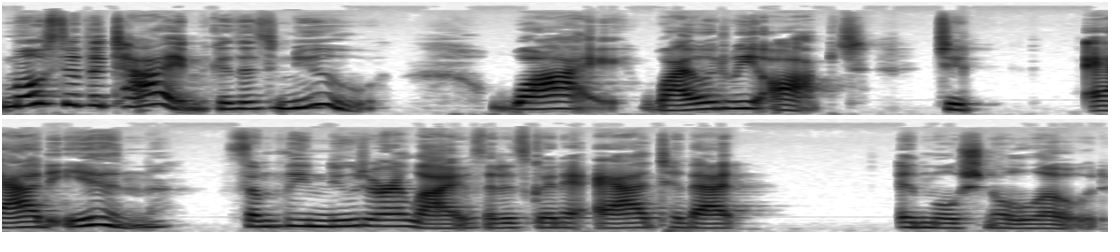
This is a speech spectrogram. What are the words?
most of the time because it's new, why? Why would we opt to add in something new to our lives that is going to add to that emotional load?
